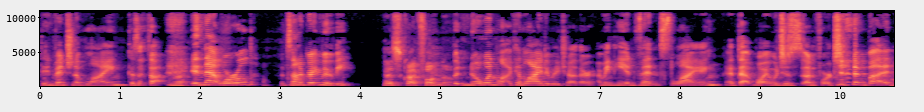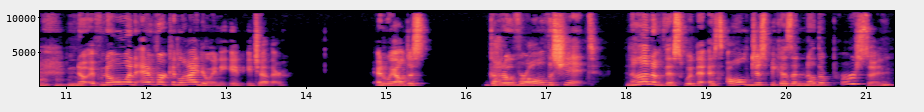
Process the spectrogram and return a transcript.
the invention of lying, because I thought Yeah. in that world, it's not a great movie, It's quite fun though. but no one li- can lie to each other. I mean, he invents lying at that point, which is unfortunate. But mm-hmm. no, if no one ever could lie to any, each other, and we all just got over all the shit, none of this would. It's all just because another person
